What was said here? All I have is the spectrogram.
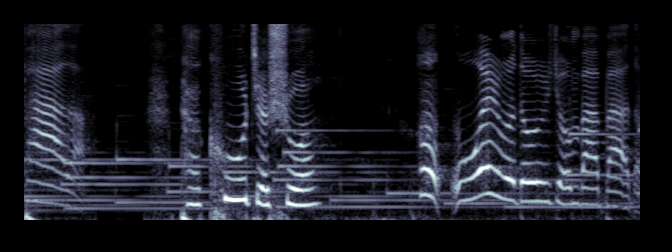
怕了。他哭着说。哼，我为什么都是凶巴巴的？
